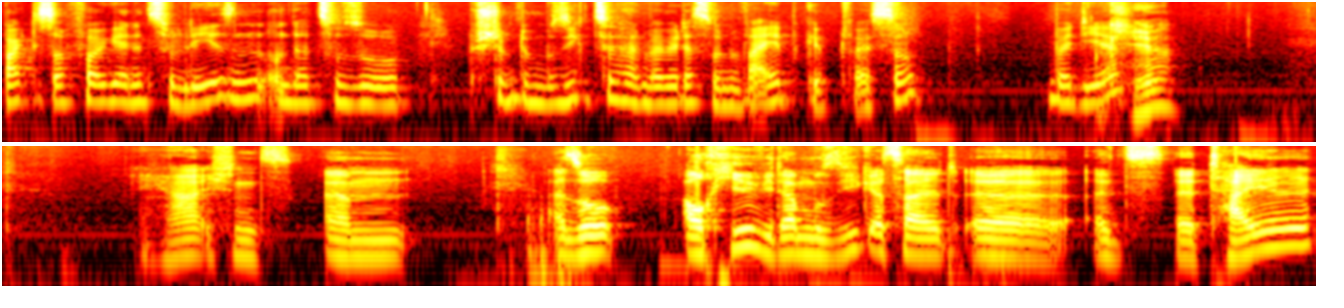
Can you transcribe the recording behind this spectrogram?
mag das auch voll gerne zu lesen und dazu so bestimmte Musik zu hören, weil mir das so ein Vibe gibt, weißt du? Bei dir? Okay. Ja, ich finde es, ähm, also auch hier wieder, Musik ist halt äh, als äh, Teil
